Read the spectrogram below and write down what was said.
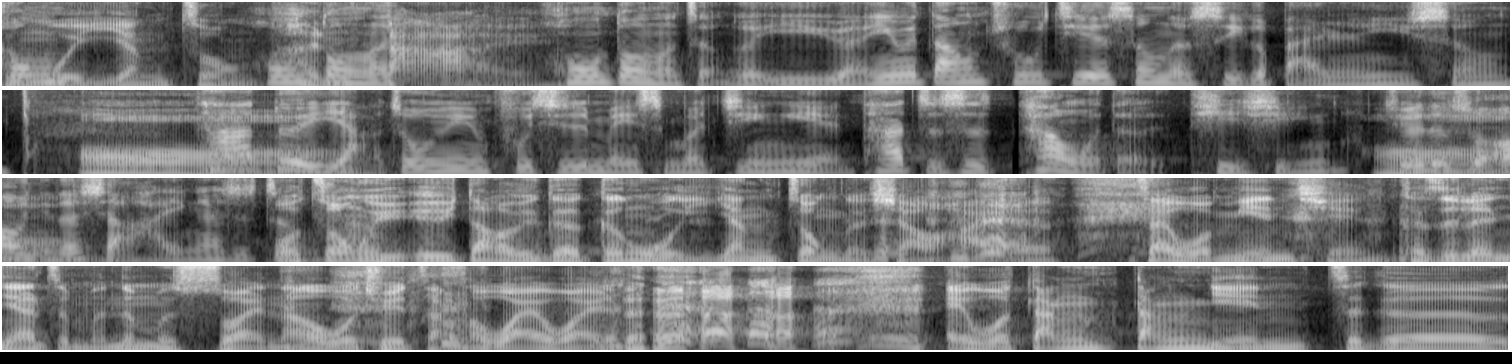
跟我一样重，轰动了，轰动了整个医院。因为当初接生的是一个白人医生，哦，他对亚洲孕妇其实没什么经验，他只是看我的体型，觉得说哦，你的小小孩应该是正。我终于遇到一个跟我一样重的小孩了，在我面前，可是人家怎么那么帅，然后我却长得歪歪的。哎、欸，我当当年这个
